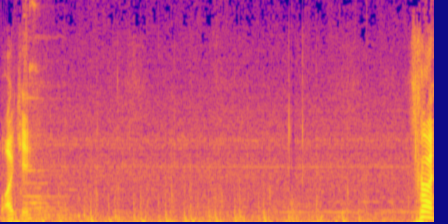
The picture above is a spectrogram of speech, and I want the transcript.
Ouais, ok. Ouais.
